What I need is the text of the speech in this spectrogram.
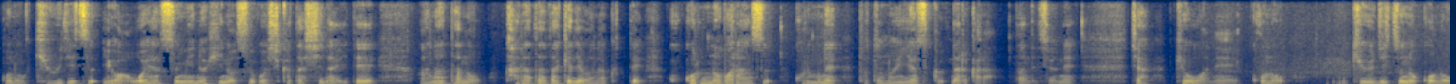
この休日、要はお休みの日の過ごし方次第で、あなたの体だけではなくて、心のバランス、これもね、整いやすくなるからなんですよね。じゃあ今日はね、この休日のこの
